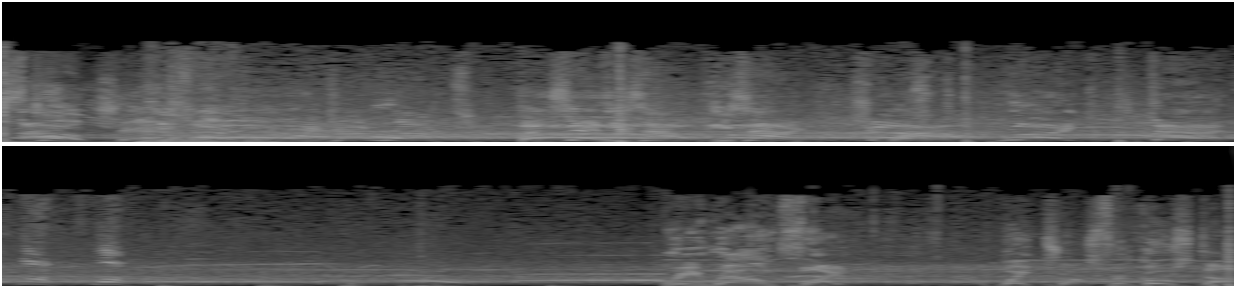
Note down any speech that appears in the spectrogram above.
Strong jab. Oh, he got rocked. That's it. He's out. He's out. Just Wow. like that. Three-round fight. White trunks for Ghost Dog.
